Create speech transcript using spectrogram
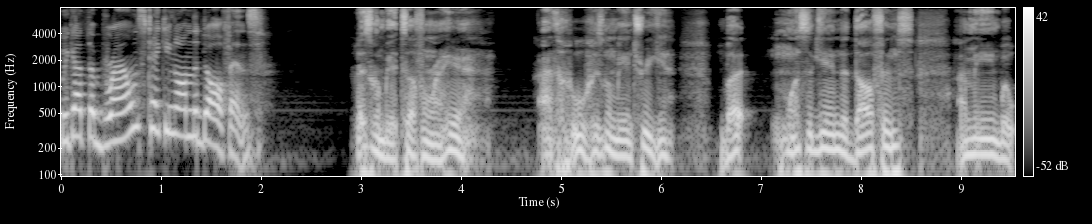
We got the Browns taking on the Dolphins. That's gonna be a tough one right here. I, ooh, it's gonna be intriguing. But once again, the Dolphins. I mean, what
